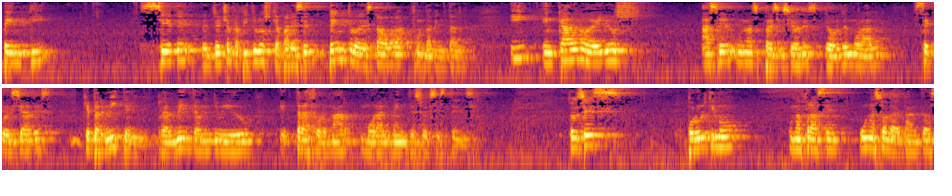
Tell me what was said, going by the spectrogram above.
27, 28 capítulos que aparecen dentro de esta obra fundamental. Y en cada uno de ellos hace unas precisiones de orden moral secuenciales que permiten realmente a un individuo eh, transformar moralmente su existencia. Entonces, por último, una frase, una sola de tantas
